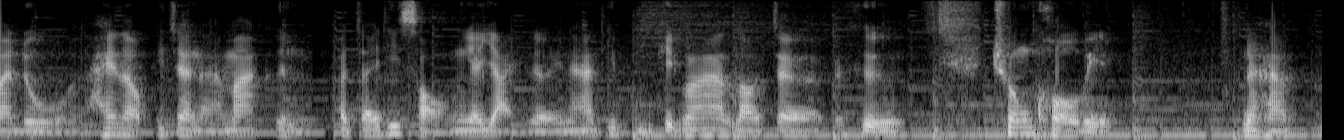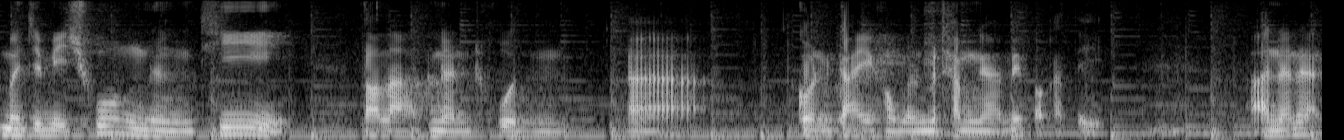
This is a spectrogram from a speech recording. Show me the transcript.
มาดูให้เราพิจารณามากขึ้น ปัจจัยที่ 2 ใหญ่ๆเลยนะฮะที่ผมคิดว่าเราเจอก็คือช่วงโควิดนะครับมันจะมีช่วงหนึ่งที่ตลาดเงินทุนกลไกของมันมันทำงานไม่ปกติ อันนั้นอะ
